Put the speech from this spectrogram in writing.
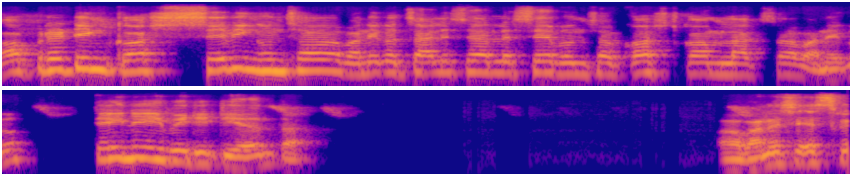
अपरेटिङ कस्ट सेभिङ हुन्छ भनेको चालिस हजारले सेभ हुन्छ कस्ट कम लाग्छ भनेको त्यही नै इबिडिटी हो नि त। भनेपछि यसको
